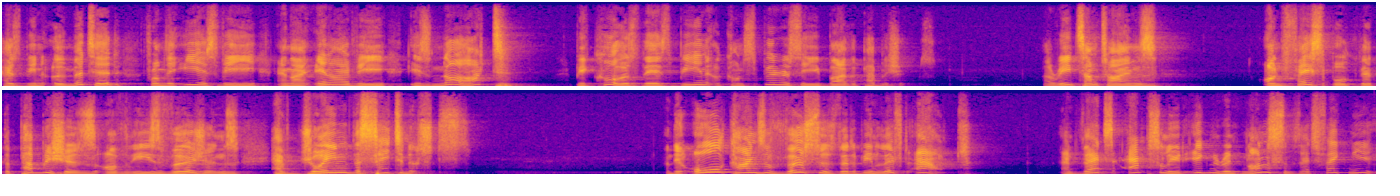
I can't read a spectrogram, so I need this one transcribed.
has been omitted from the ESV and the NIV is not because there's been a conspiracy by the publishers. I read sometimes on Facebook that the publishers of these versions have joined the Satanists. And there are all kinds of verses that have been left out. And that's absolute ignorant nonsense. That's fake news.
